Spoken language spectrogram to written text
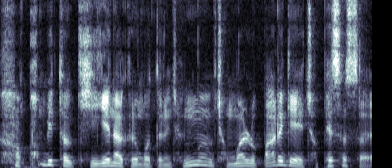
컴퓨터 기계나 그런 것들은 정말 정말로 빠르게 접했었어요.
